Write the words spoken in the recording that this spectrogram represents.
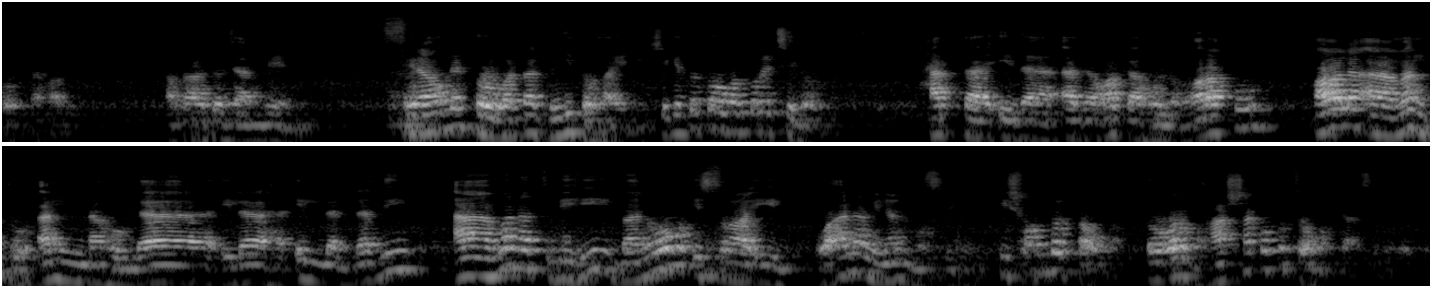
করতে হবে আপনারা হয়তো জানবেন ফেরাউনের তওবাটা গৃহীত হয়নি সে কিন্তু তওবা করেছিল হাত্তা ইযা আদরাকাহুল গরাকু قال آمنت أنه لا إله إلا الذي آمنت به بنو إسرائيل وأنا من المسلمين কি সুন্দর তওবা তওবার ভাষা কত চমৎকার ছিল দেখে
